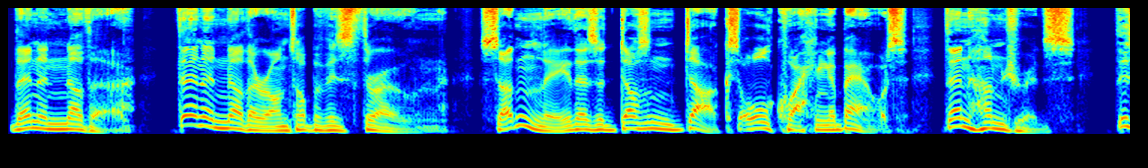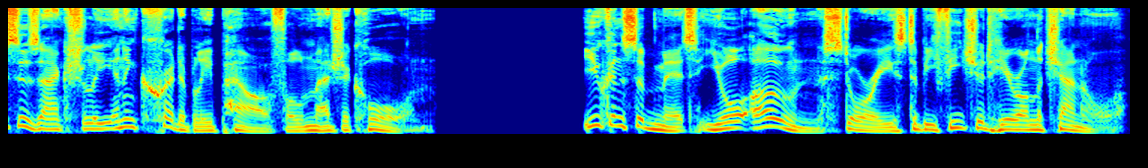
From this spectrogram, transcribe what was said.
Then another. Then another on top of his throne. Suddenly, there's a dozen ducks all quacking about. Then hundreds. This is actually an incredibly powerful magic horn. You can submit your own stories to be featured here on the channel.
